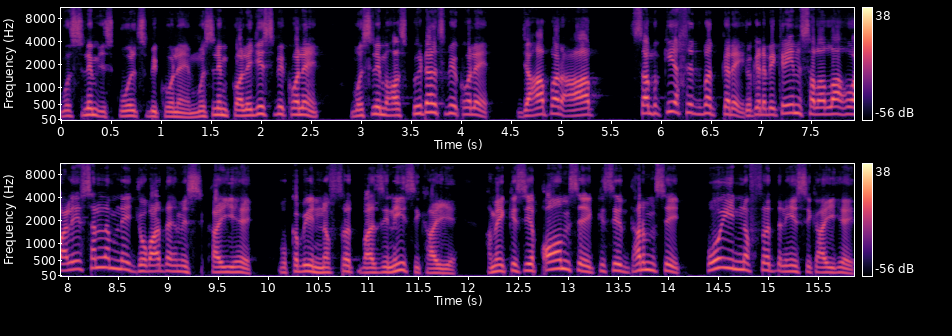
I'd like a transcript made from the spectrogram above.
मुस्लिम स्कूल्स भी खोलें, मुस्लिम कॉलेजेस भी खोलें, मुस्लिम हॉस्पिटल्स भी खोलें, जहाँ पर आप सबकी खिदमत करें। क्योंकि नबी करीम सल्लल्लाहु अलैहि वसल्लम ने जो बातें हमें सिखाई है, वो कभी नफरतबाजी नहीं सिखाई है। हमें किसी कौम से, किसी धर्म से कोई नफरत नहीं सिखाई है।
